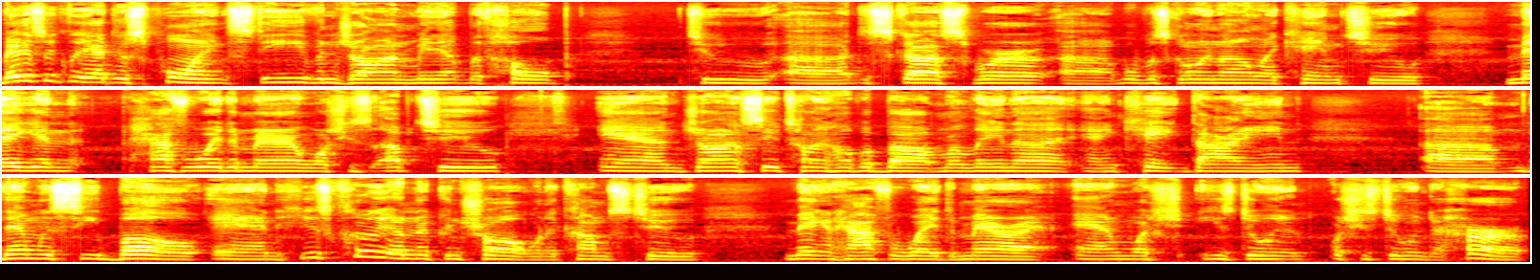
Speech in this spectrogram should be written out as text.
basically at this point, Steve and John meet up with Hope to uh, discuss where uh, what was going on when it came to Megan halfway to Marin, what she's up to and John Steve telling Hope about Marlena and Kate dying. Um, then we see Bo, and he's clearly under control when it comes to Megan Hathaway, DiMera, and what he's doing, what she's doing to her,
